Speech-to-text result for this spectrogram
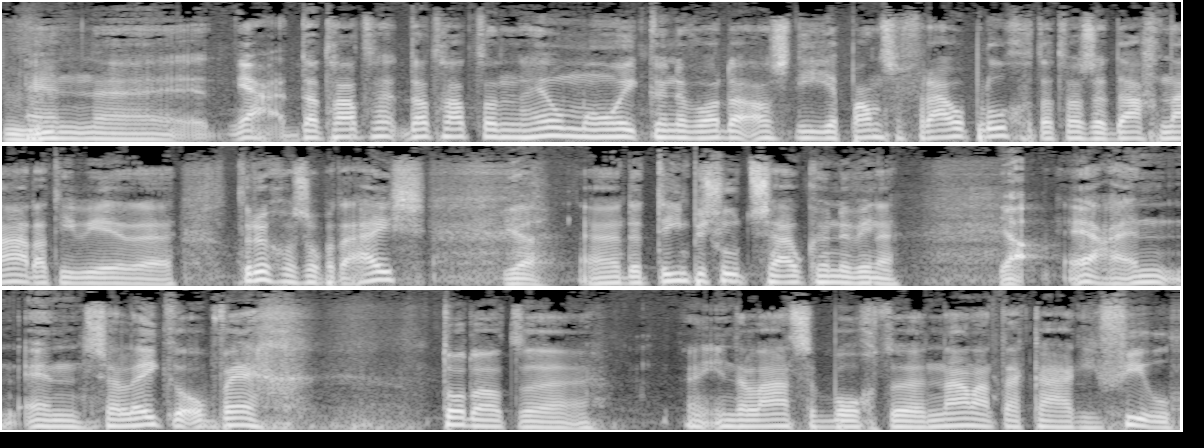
Mm -hmm. En ja, dat had, dat had een heel mooi kunnen worden als die Japanse vrouwenploeg. Dat was de dag nadat hij weer terug was op het ijs. Ja. de teampersoet zou kunnen winnen. Ja. Ja, en, en ze leken op weg totdat in de laatste bocht Nana Takagi viel.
